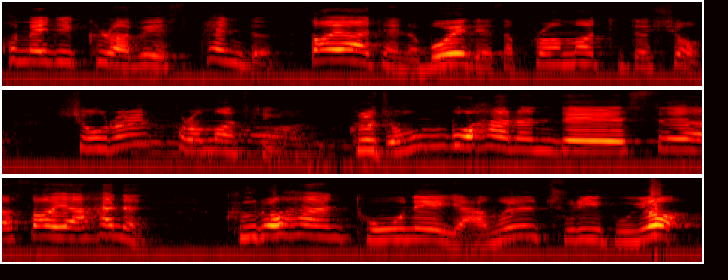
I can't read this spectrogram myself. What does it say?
코미디 클럽이 spend 써야 되는 뭐에 대해서 promoting the show. 쇼를 promoting. 그렇죠. 홍보하는 데 써야, 써야 하는 그러한 돈의 양을 줄이고요.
